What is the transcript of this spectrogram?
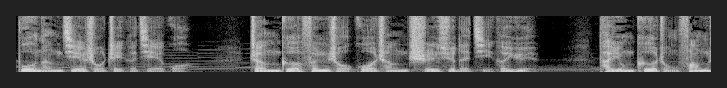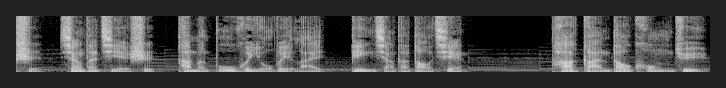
不能接受这个结果，整个分手过程持续了几个月，他用各种方式向他解释他们不会有未来，并向他道歉。他感到恐惧，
